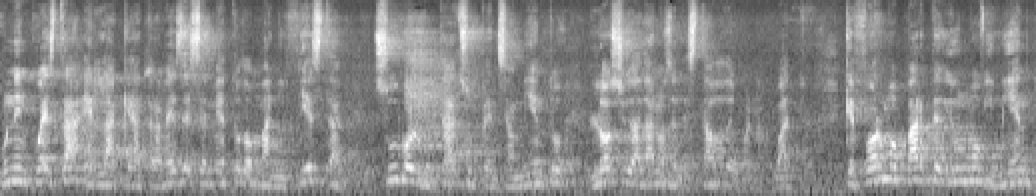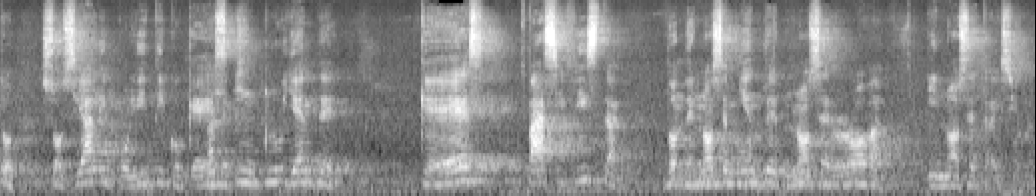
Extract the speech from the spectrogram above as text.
una encuesta en la que a través de ese método manifiesta su voluntad, su pensamiento, los ciudadanos del estado de Guanajuato, que formo parte de un movimiento social y político que es incluyente, que es pacifista, donde no se miente, no se roba y no se traiciona.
